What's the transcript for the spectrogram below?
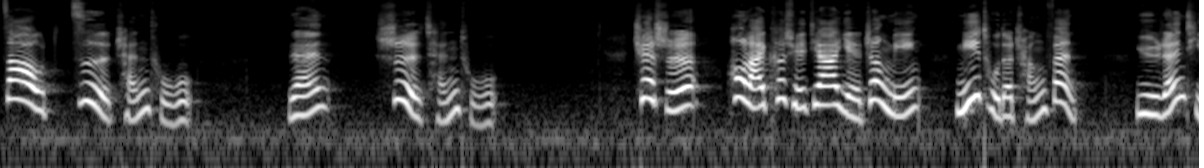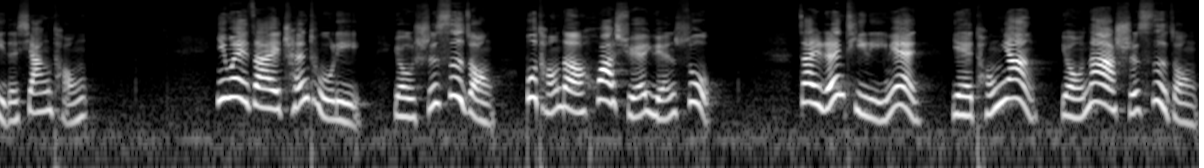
造自尘土，人。是尘土。确实，后来科学家也证明，泥土的成分与人体的相同，因为在尘土里有十四种不同的化学元素，在人体里面也同样有那十四种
